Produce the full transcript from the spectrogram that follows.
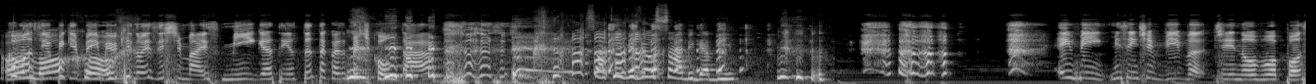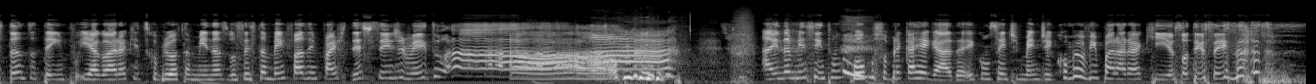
Como oh, assim louco. o Big Bang meio que não existe mais? Miga, tenho tanta coisa pra te contar. Só quem viveu sabe, Gabi. Enfim, me senti viva de novo após tanto tempo. E agora que descobri Otaminas, vocês também fazem parte desse sentimento. Ah! ah! Ainda me sinto um pouco sobrecarregada e com o sentimento de como eu vim parar aqui, eu só tenho seis anos.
